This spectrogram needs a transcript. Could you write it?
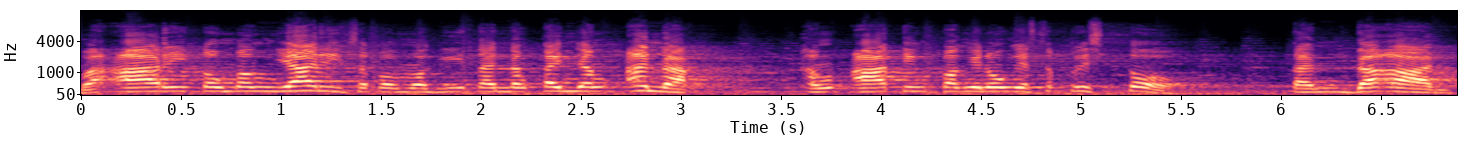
Maari itong mangyari sa pamagitan ng Kanyang anak, ang ating Panginoong Kristo. Tandaan,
